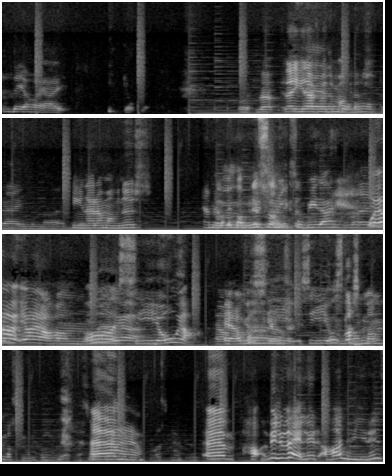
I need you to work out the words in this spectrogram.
Det har jeg ikke opplevd. Det er ingen her som heter Magnus. ingen er. Her er Magnus. Jeg men mente Magnus Magnus som gikk liksom- forbi der. Å ja, ja, ja, han eh, ja. CEO, ja. Ja, han Vaskemann. Vaskemann. Vaskemann. Um, um, ha, vil du heller ha et virus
